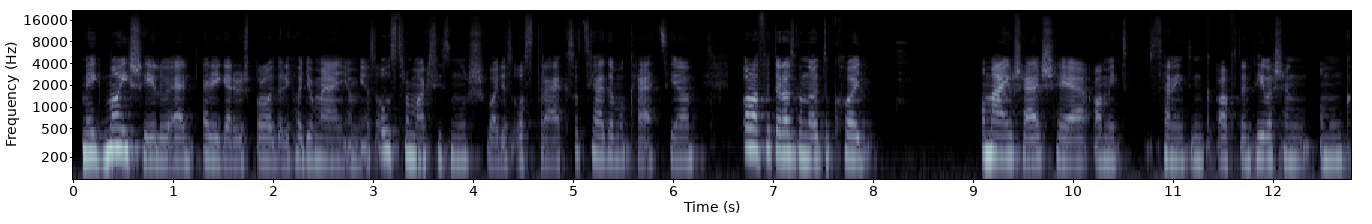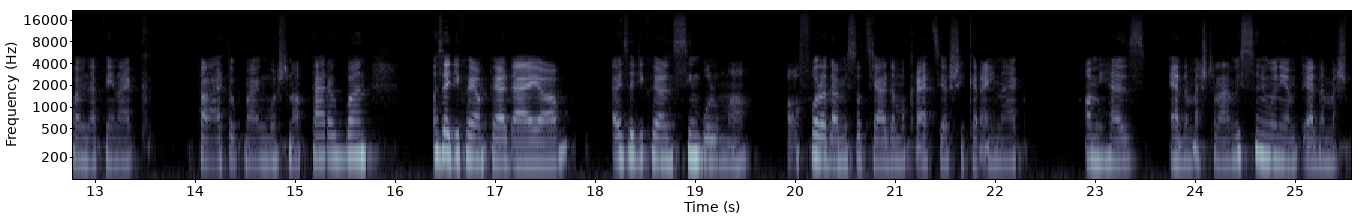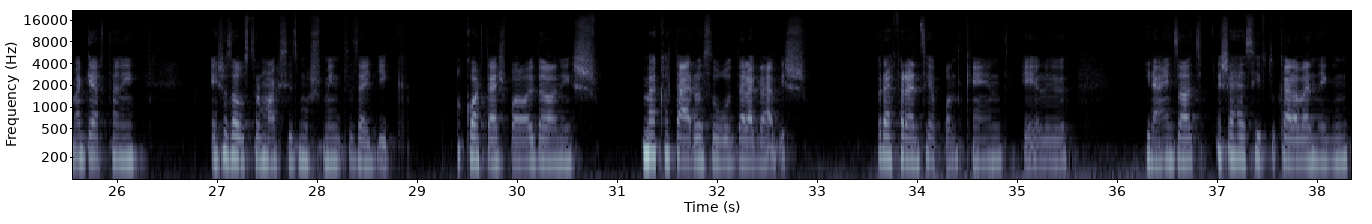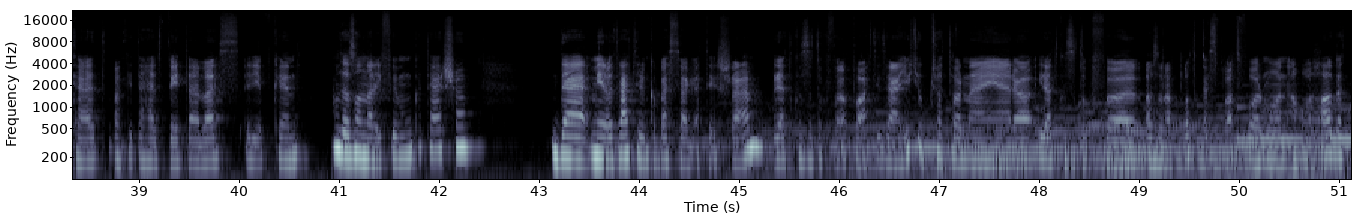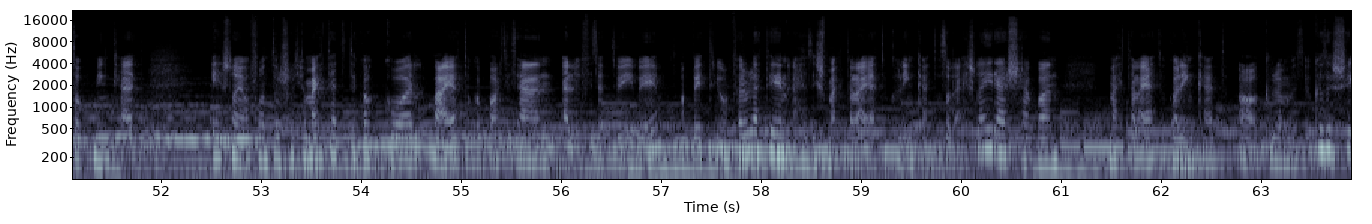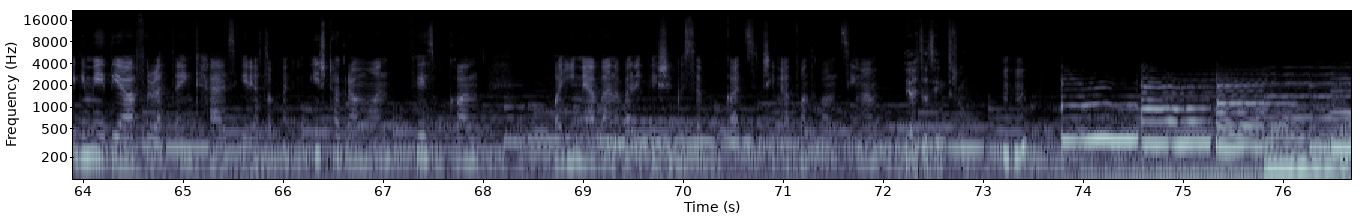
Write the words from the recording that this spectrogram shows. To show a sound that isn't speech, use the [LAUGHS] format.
még ma is élő el, elég erős baloldali hagyomány, ami az ausztromarxizmus, vagy az osztrák szociáldemokrácia. Alapvetően azt gondoltuk, hogy a május elsője, amit szerintünk alapvetően tévesen a munkaünnepének találtok meg most a naptárakban, az egyik olyan példája, ez egyik olyan szimbóluma a forradalmi szociáldemokrácia sikereinek, amihez érdemes talán visszanyúlni, amit érdemes megérteni, és az ausztromarxizmus, mint az egyik a kortás baloldalon is meghatározó, de legalábbis referenciapontként élő irányzat, és ehhez hívtuk el a vendégünket, aki tehát Péter lesz egyébként, az azonnali főmunkatársa, de mielőtt rátérünk a beszélgetésre, iratkozzatok fel a Partizán YouTube csatornájára, iratkozzatok fel azon a podcast platformon, ahol hallgatok minket, és nagyon fontos, hogyha megtehetitek, akkor váljatok a Partizán előfizetőivé a Patreon felületén, ehhez is megtaláljátok a linket az adás leírásában, megtaláljátok a linket a különböző közösségi média felületeinkhez, írjatok nekünk Instagramon, Facebookon, vagy e-mailben a belépési küszöbkukac gmail.com címen. Jöhet az intro. Uh-huh.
